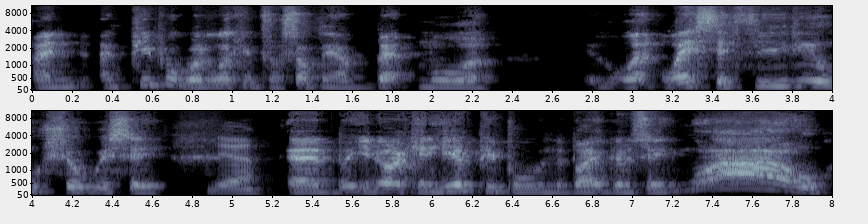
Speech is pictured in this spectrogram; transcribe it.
and and people were looking for something a bit more less ethereal, shall we say? Yeah. Uh, but you know, I can hear people in the background saying, "Wow,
